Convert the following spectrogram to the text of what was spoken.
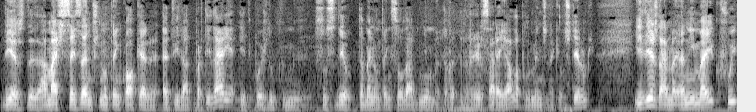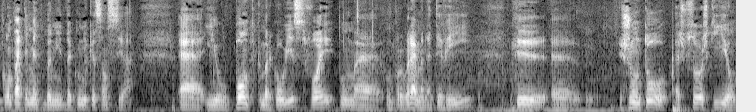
desde há mais de seis anos não tenho qualquer atividade partidária e depois do que me sucedeu também não tenho saudade nenhuma de, de regressar a ela, pelo menos naqueles termos. E desde há ano e meio que fui completamente banido da comunicação social. Uh, e o ponto que marcou isso foi uma, um programa na TVI que uh, juntou as pessoas que iam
